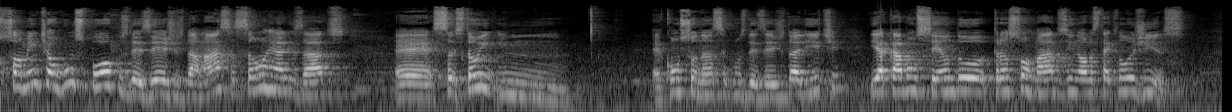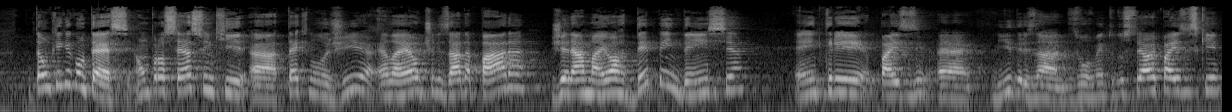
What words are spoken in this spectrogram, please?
Somente alguns poucos desejos da massa são realizados, é, estão em, em é, consonância com os desejos da elite e acabam sendo transformados em novas tecnologias. Então, o que, que acontece? É um processo em que a tecnologia ela é utilizada para gerar maior dependência entre países é, líderes no desenvolvimento industrial e países que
